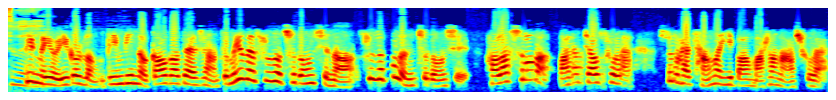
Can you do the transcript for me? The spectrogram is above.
对，并没有一个冷冰冰的高高在上。怎么又在宿舍吃东西呢？宿舍不能吃东西。好了，收了，马上交出来。是不是还藏了一包？马上拿出来。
